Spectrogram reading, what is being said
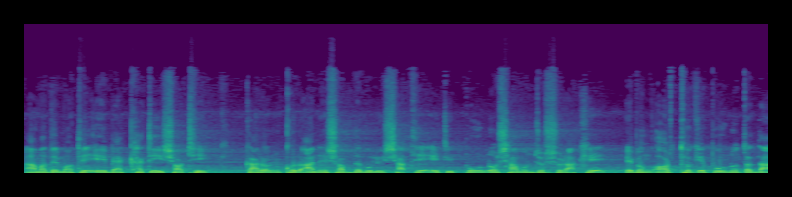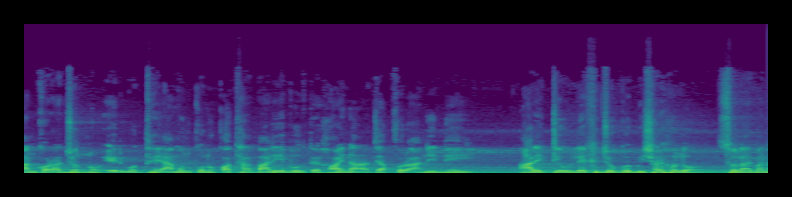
আমাদের মতে এই ব্যাখ্যাটি সঠিক, কারণ কোরআনের শব্দাবলীর সাথে এটি পূর্ণ সামঞ্জস্য রাখে এবং অর্থকে পূর্ণতা দান করার জন্য এর মধ্যে এমন কোনো কথা বাড়িয়ে বলতে হয় না যা কোরআনে নেই। আরেকটি উল্লেখযোগ্য বিষয় হল, সোলাইমান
